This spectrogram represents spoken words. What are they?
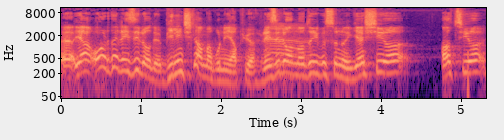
e, ya orada rezil oluyor. Bilinçli ama bunu yapıyor. Rezil Ha. olma duygusunu yaşıyor, atıyor,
